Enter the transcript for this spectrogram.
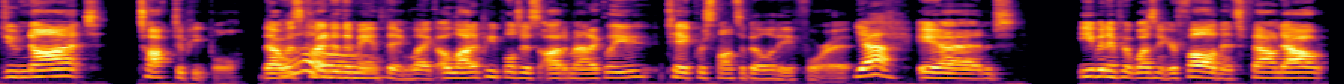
Do not talk to people. That was kind of the main Oh. thing. Like a lot of people just automatically take responsibility for it. yeah, And even if it wasn't your fault and it's found out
